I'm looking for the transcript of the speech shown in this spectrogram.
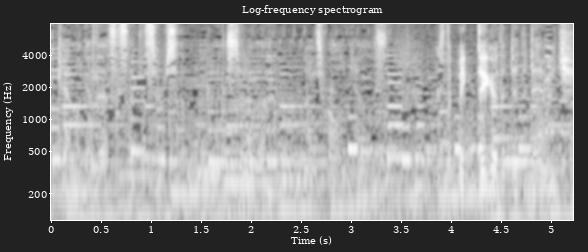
Again, look at this. It's like the surface of the moon instead of the nice rolling hills. There's the big digger that did the damage.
